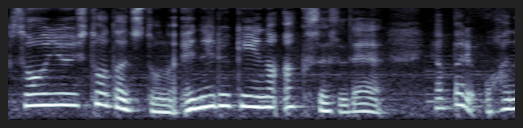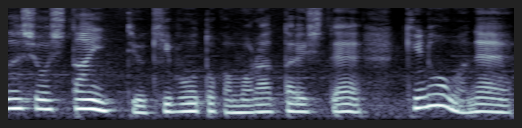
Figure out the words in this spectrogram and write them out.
そういう人たちとのエネルギーのアクセスでやっぱりお話をしたいっていう希望とかもらったりして昨日はね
